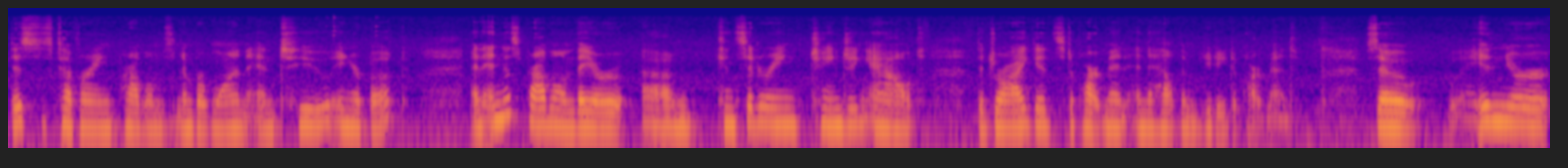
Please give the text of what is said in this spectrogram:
This is covering problems number one and two in your book. And in this problem, they are um, considering changing out the dry goods department and the health and beauty department. So in your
